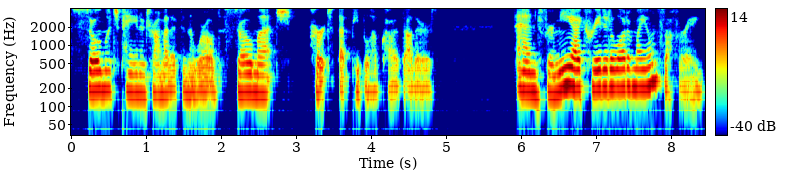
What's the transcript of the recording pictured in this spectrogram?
so much pain and trauma that's in the world, so much hurt that people have caused others. And for me, I created a lot of my own suffering.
